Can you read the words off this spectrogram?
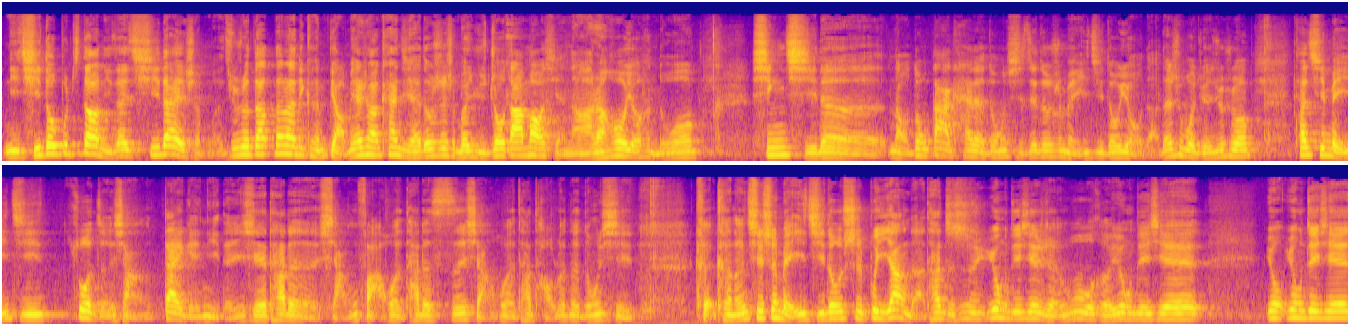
你其实都不知道你在期待什么。就是说当当然你可能表面上看起来都是什么宇宙大冒险啊，然后有很多新奇的、脑洞大开的东西，这都是每一集都有的。但是我觉得就是说，它其实每一集作者想带给你的一些他的想法，或者他的思想，或者他讨论的东西，可可能其实每一集都是不一样的。他只是用这些人物和用这些用用这些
